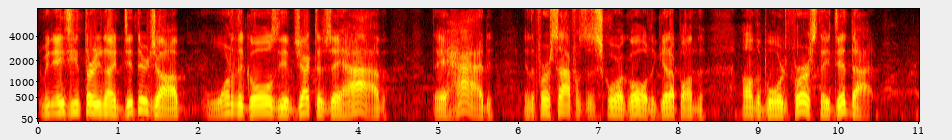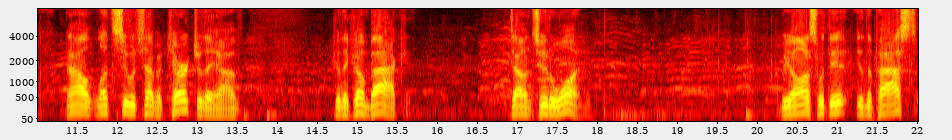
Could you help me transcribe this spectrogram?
I mean, 1839 did their job. One of the goals, the objectives they have, they had in the first half was to score a goal to get up on the on the board first. They did that. Now let's see which type of character they have. Can they come back down two to one? To be honest with you, in the past,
